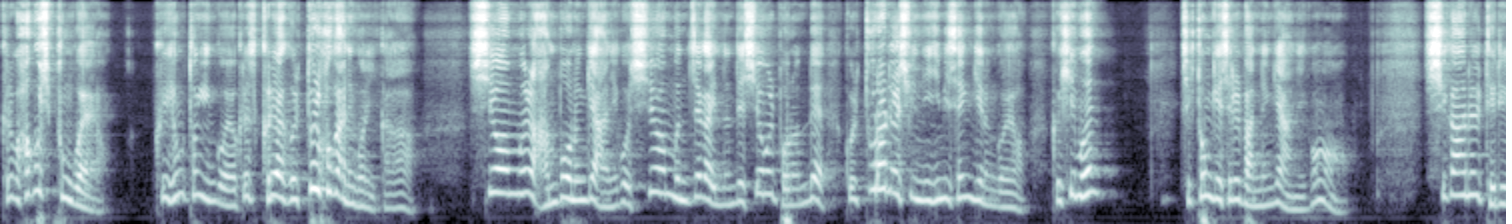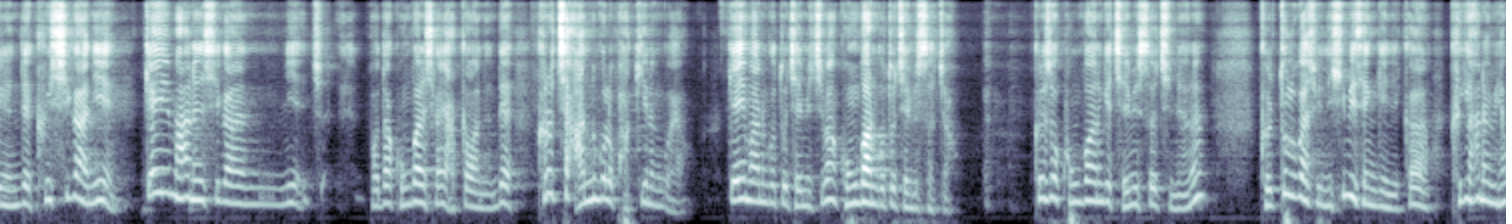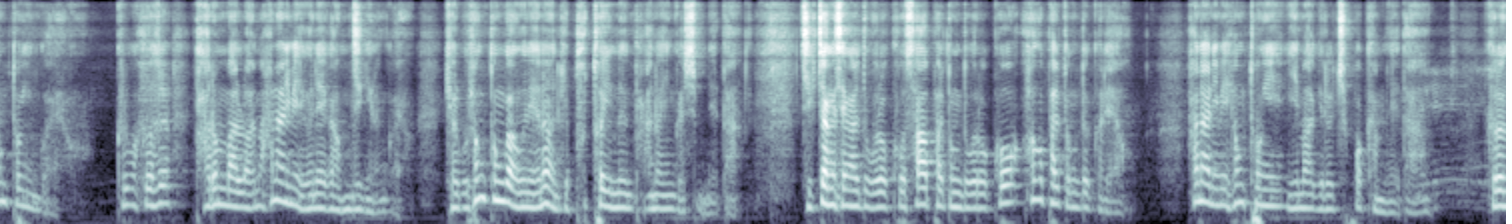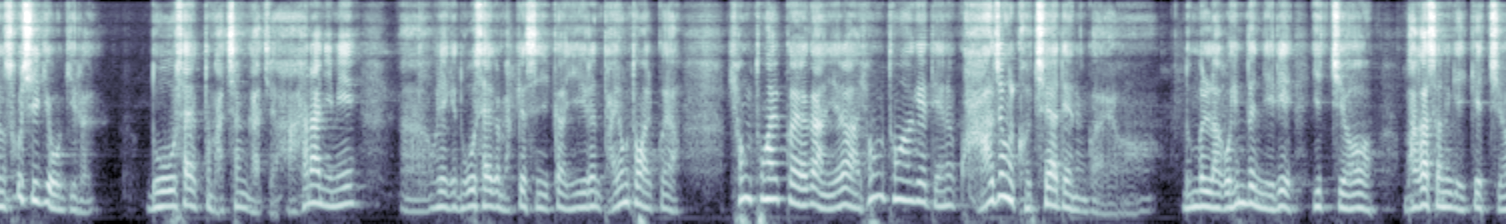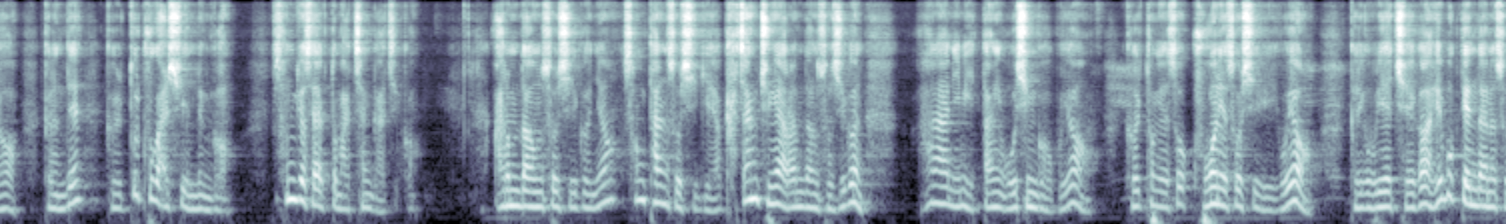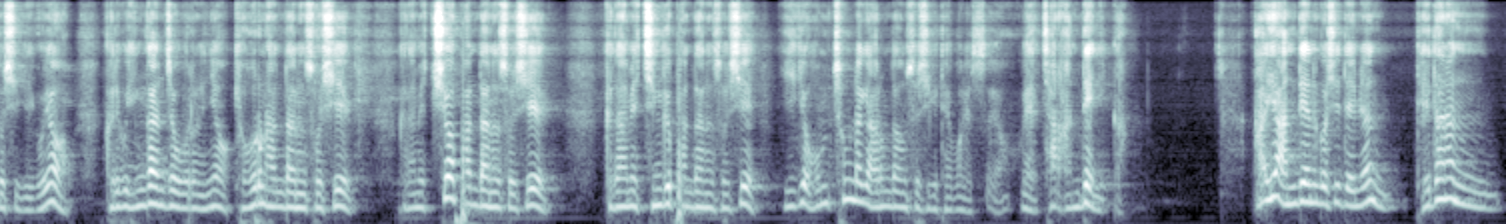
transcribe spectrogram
그리고 하고 싶은 거예요. 그게 형통인 거예요. 그래서 그래야 그걸 뚫고 가는 거니까. 시험을 안 보는 게 아니고 시험 문제가 있는데 시험을 보는데 그걸 뚫어낼 수 있는 힘이 생기는 거예요. 그 힘은 직통 계시를 받는 게 아니고 시간을 들이는데 그 시간이 게임하는 시간이 보다 공부하는 시간이 아까웠는데 그렇지 않은 걸로 바뀌는 거예요. 게임하는 것도 재밌지만 공부하는 것도 재밌어져. 그래서 공부하는 게 재밌어지면은 그걸 뚫고 갈 수 있는 힘이 생기니까 그게 하나님의 형통인 거예요. 그리고 그것을 다른 말로 하면 하나님의 은혜가 움직이는 거예요. 결국 형통과 은혜는 이렇게 붙어 있는 단어인 것입니다. 직장 생활도 그렇고 사업 활동도 그렇고 학업 활동도 그래요. 하나님의 형통이 임하기를 축복합니다. 그런 소식이 오기를 노후 사역도 마찬가지야. 아, 하나님이 아, 우리에게 노후 사역을 맡겼으니까 이 일은 다 형통할 거야. 형통할 거야가 아니라 형통하게 되는 과정을 거쳐야 되는 거예요. 눈물 나고 힘든 일이 있죠. 막아서는 게 있겠죠. 그런데 그걸 뚫고 갈 수 있는 거. 선교 사역도 마찬가지고. 아름다운 소식은요, 성탄 소식이에요. 가장 중요한 아름다운 소식은 하나님이 이 땅에 오신 거고요. 그걸 통해서 구원의 소식이고요. 그리고 우리의 죄가 회복된다는 소식이고요. 그리고 인간적으로는요, 결혼한다는 소식, 그 다음에 취업한다는 소식, 그 다음에 진급한다는 소식, 이게 엄청나게 아름다운 소식이 돼버렸어요. 왜? 잘 안 되니까. 아예 안 되는 것이 되면 대단한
